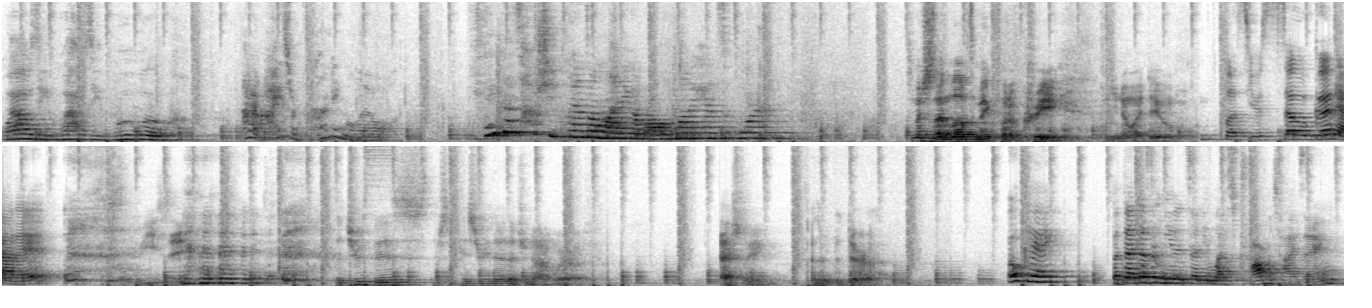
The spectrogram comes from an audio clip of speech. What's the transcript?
Wowsy, wowsy, woo woo. My eyes are burning a little. You think that's how she plans on lining up all of Monahan's support? as much as I love to make fun of Cree, you know I do. Plus, you're so good at it. So easy. the truth is, there's some history there that you're not aware of. Actually, neither did Dara. Okay, but that doesn't mean it's any less traumatizing.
